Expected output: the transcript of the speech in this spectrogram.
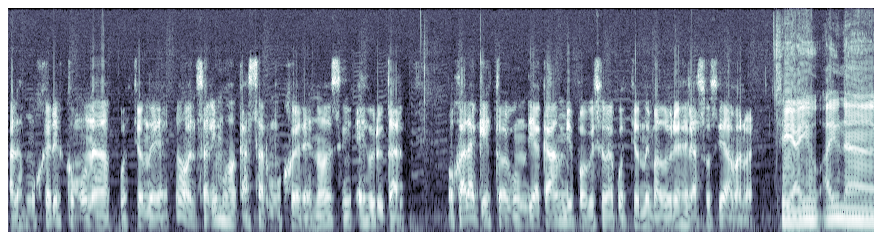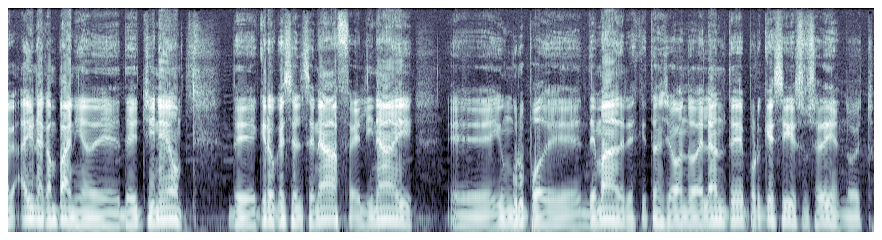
a, las mujeres como una cuestión de, no, salimos a cazar mujeres, ¿no? Es, brutal. Ojalá que esto algún día cambie porque es una cuestión de madurez de la sociedad, Manuel. Sí, hay, hay, una, hay una campaña de, chineo, de creo que es el CENAF, el INAI eh, y un grupo de, de madres que están llevando adelante. ¿Por qué sigue sucediendo esto?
